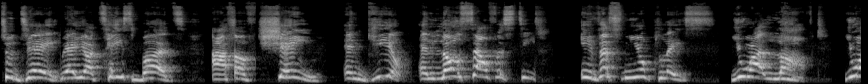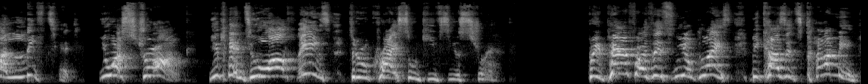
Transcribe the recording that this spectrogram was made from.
Today, where your taste buds are of shame and guilt and low self esteem, in this new place, you are loved. You are lifted. You are strong. You can do all things through Christ who gives you strength. Prepare for this new place because it's coming.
